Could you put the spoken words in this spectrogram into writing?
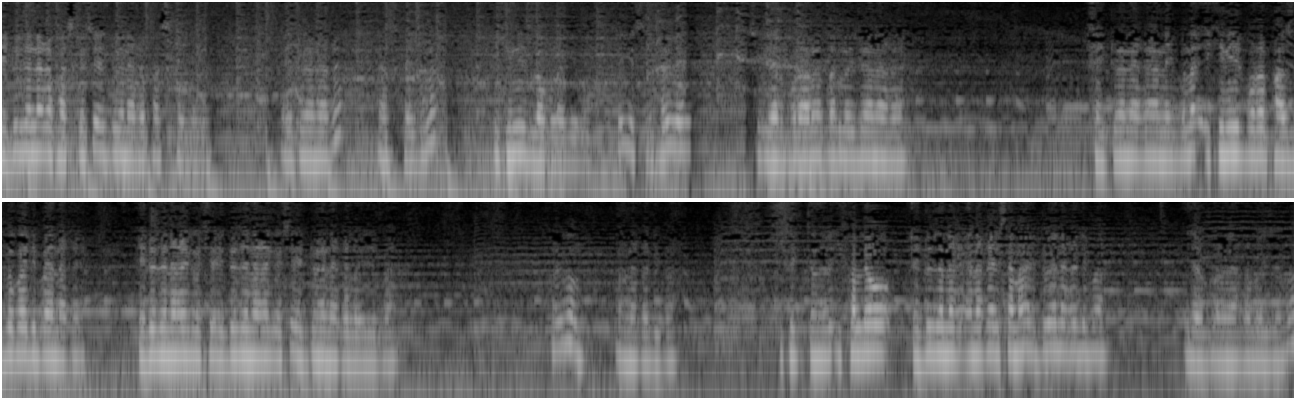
এইটো যেনেকৈ ভাজ খাইছে এইটো এনেকৈ ভাজ খাই যাব এইটো এনেকৈ ভাজ খাই পেলাই এইখিনি লগ লাগিব ঠিক আছে হৈ গ'ল ইয়াৰ পৰা আৰু এটা লৈ যোৱা এনেকৈ সেইটো এনেকৈ আনি পেলাই এইখিনিৰ পৰা ভাজ লগাই দিবা এনেকৈ এইটো যেনেকৈ গৈছে এইটো যেনেকৈ গৈছে এইটো সেনেকৈ লৈ যাবা হৈ গ'ল এনেকৈ দিবা ঠিক তেনেদৰে ইফালেও এইটো যেনেকৈ এনেকৈ দিছা নহয় এইটো এনেকৈ দিবা ইয়াৰ পৰা এনেকৈ লৈ যাবা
